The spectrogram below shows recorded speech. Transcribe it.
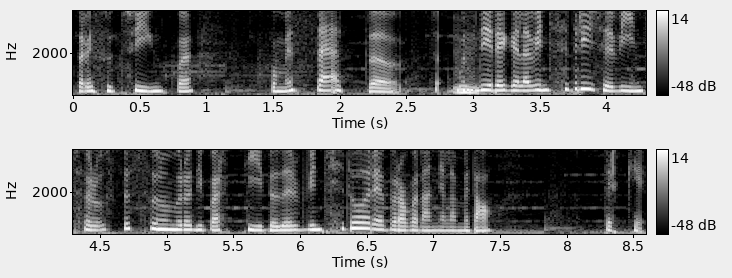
3 su 5 come set. Cioè, mm. Vuol dire che la vincitrice vince lo stesso numero di partite del vincitore, però guadagna la metà. Perché?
